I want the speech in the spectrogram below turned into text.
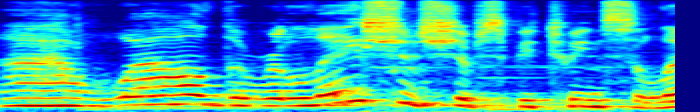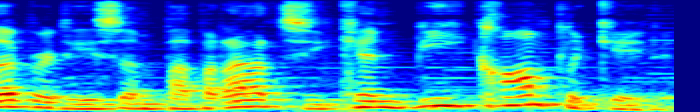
Uh, well, the relationships between celebrities and paparazzi can be complicated.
